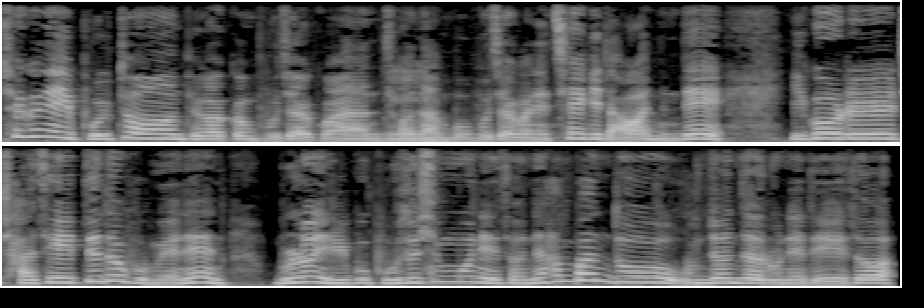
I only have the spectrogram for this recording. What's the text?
최근에 이 볼턴 백악관 보좌관 전 네. 안보 보좌관의 책이 나왔는데 이거를 자세히 뜯어 보면은 물론 일부 보수 신문에서는 한반도 운전자론에 대해서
